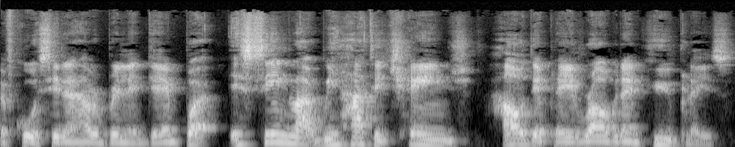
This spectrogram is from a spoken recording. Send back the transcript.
of course he didn't have a brilliant game. But it seemed like we had to change how they play rather than who plays.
